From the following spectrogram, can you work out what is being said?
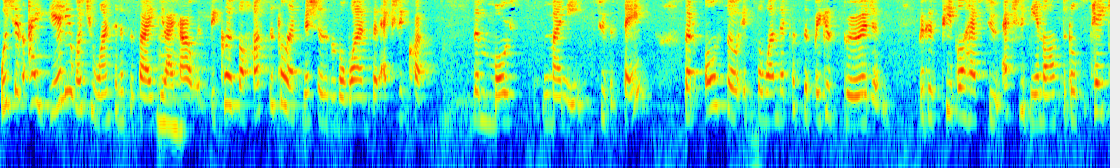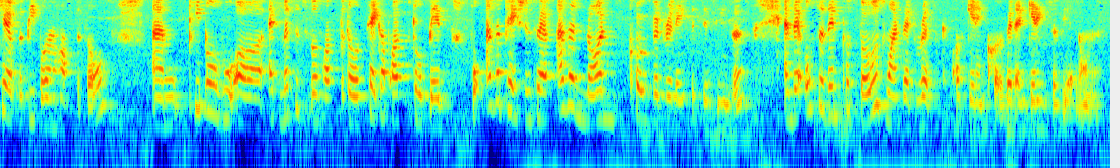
which is ideally what you want in a society like mm. ours because the hospital admissions are the ones that actually cost the most money to the state, but also it's the one that puts the biggest burden because people have to actually be in the hospital to take care of the people in the hospital. Um, people who are admitted to those hospitals take up hospital beds for other patients who have other non COVID related diseases. And they also then put those ones at risk of getting COVID and getting severe illness.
